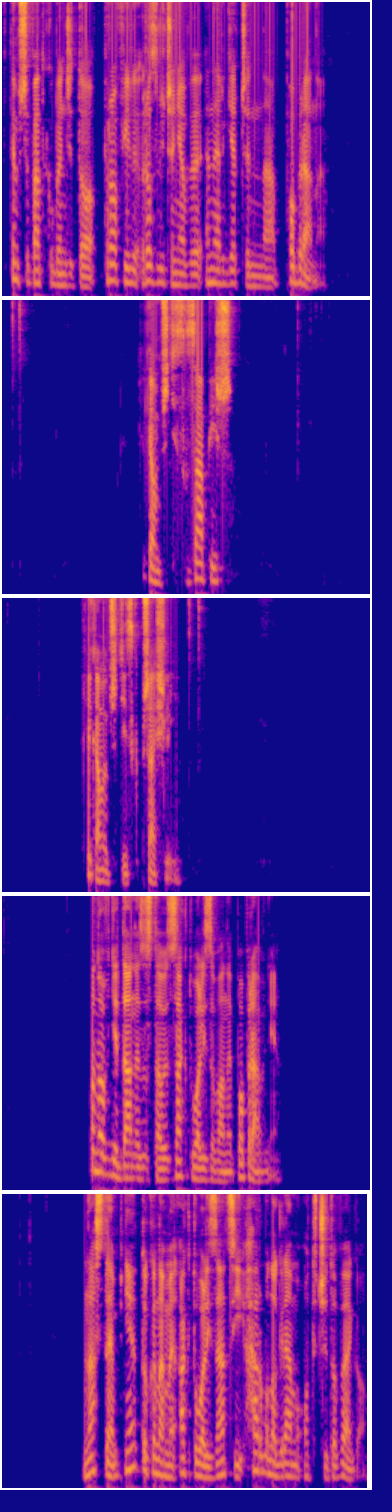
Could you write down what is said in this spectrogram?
W tym przypadku będzie to profil rozliczeniowy energia czynna pobrana. Klikamy przycisk Zapisz. Klikamy przycisk Prześlij. Ponownie dane zostały zaktualizowane poprawnie. Następnie dokonamy aktualizacji harmonogramu odczytowego.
